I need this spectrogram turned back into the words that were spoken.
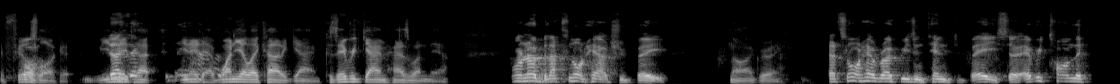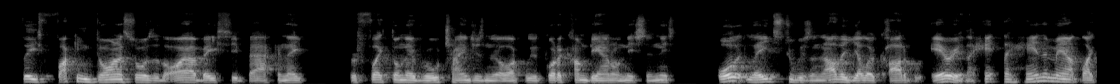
It feels Well, like it. You need they- that. You need to have one yellow card a game because every game has one now. Oh no, but that's not how it should be. No, I agree. That's not how rugby is intended to be. So every time that these fucking dinosaurs of the IRB sit back and they reflect on their rule changes and they're like, we've got to come down on this and this, all it leads to is another yellow cardable area. They ha- they hand them out like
